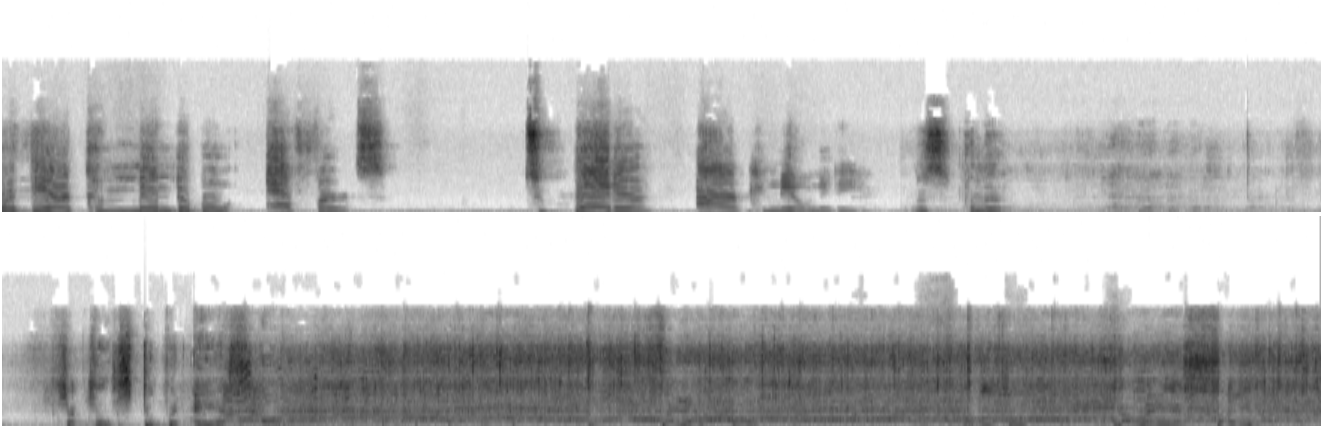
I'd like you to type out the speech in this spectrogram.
for their commendable efforts to better our community. Let's come here. Shut your stupid ass up. Say that, folks. Dumb ass say it.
